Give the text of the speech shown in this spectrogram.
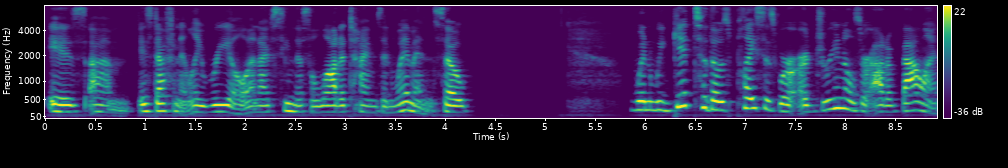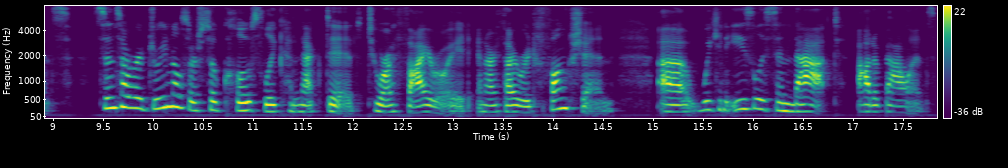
is um, is definitely real, and I've seen this a lot of times in women. So when we get to those places where our adrenals are out of balance, since our adrenals are so closely connected to our thyroid and our thyroid function, uh, we can easily send that out of balance.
